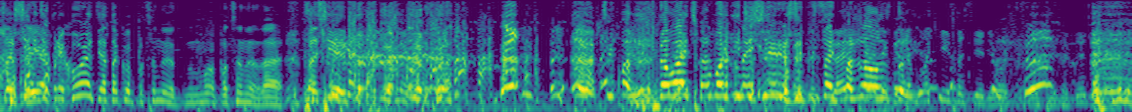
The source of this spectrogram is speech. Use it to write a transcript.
соседи приходят, я такой, пацаны, ну, пацаны, да, соседи. Типа, давайте помогите серию записать, пожалуйста. Олег, плохие соседи, очень плохие соседи.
